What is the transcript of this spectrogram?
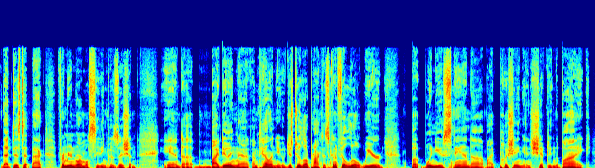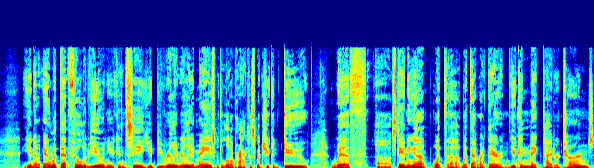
that distant back from your normal seating position. And uh, by doing that, I'm telling you, just do a little practice. It's going to feel a little weird but when you stand up by pushing and shifting the bike, you know, and with that field of view, and you can see, you'd be really, really amazed with a little practice what you could do with uh, standing up with uh, with that right there. You can make tighter turns.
